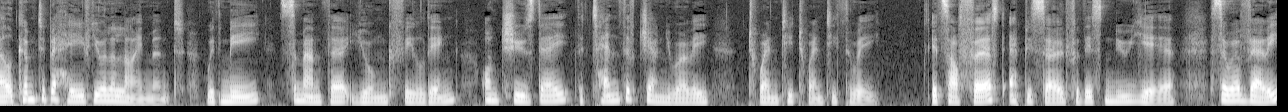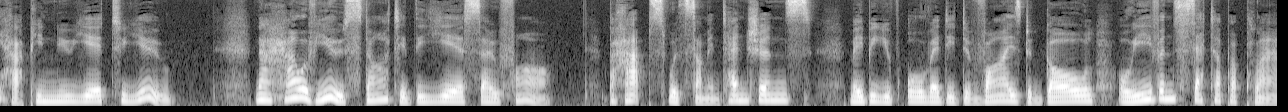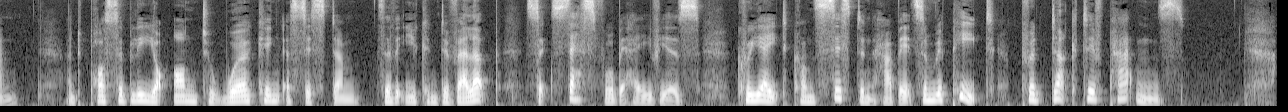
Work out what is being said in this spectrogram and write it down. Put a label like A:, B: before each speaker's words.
A: Welcome to Behavioural Alignment with me, Samantha Young Fielding, on Tuesday, the 10th of January 2023. It's our first episode for this new year, so a very happy new year to you. Now, how have you started the year so far? Perhaps with some intentions, maybe you've already devised a goal or even set up a plan, and possibly you're on to working a system so that you can develop successful behaviours, create consistent habits, and repeat productive patterns.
